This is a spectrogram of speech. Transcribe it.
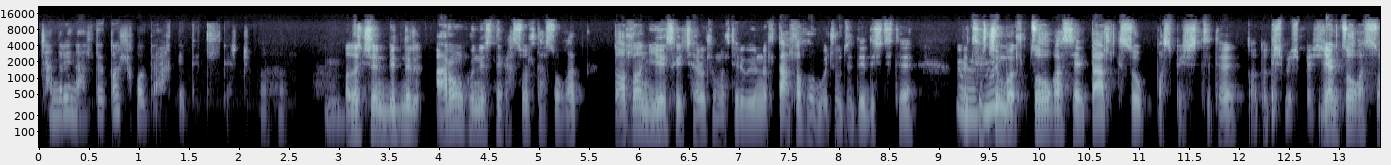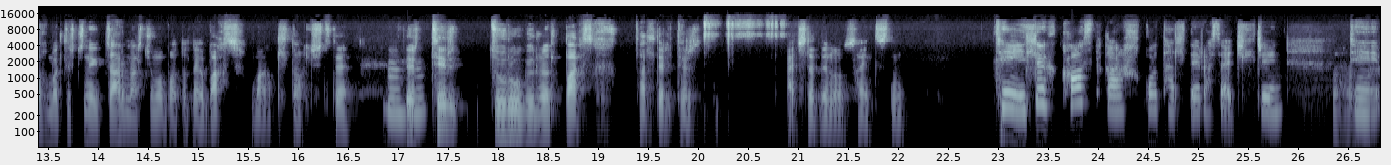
чанарыг алдагдуулахгүй байх гэдэг тал дээр ч. Одоо чинь бид нэр 10 хүнээс нэг асуулт асуугаад 7 нь yes гэж хариулах юм бол тэр үе нь бол 70% гэж үздэг дээ шүү дээ. Тэгээ тэр чинь бол 100-аас яг 70 гэсэн үг бас биш шүү дээ. Одоо биш биш биш. Яг 100-аас асуух юм бол тэр чинь нэг 60 марч юм уу бодоод нэг багасах магадaltaй болчих дээ. Тэгэхээр тэр зөрүүг ер нь бол багасах тал дээр тэр ажиллаад байна уу scientist нь. Тийм илүү их cost гаргахгүй тал дээр бас ажиллаж байна. Тийм.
